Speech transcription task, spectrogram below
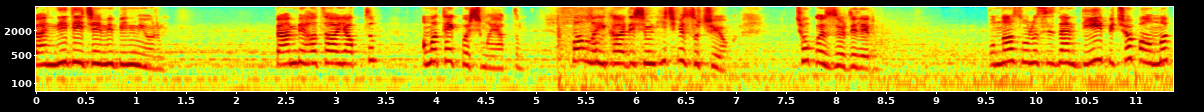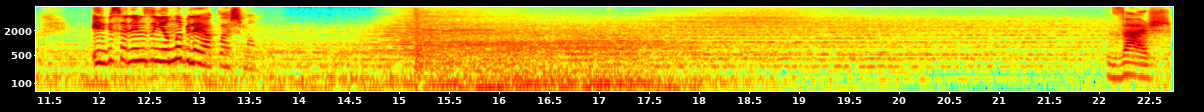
ben ne diyeceğimi bilmiyorum. Ben bir hata yaptım ama tek başıma yaptım. Vallahi kardeşimin hiçbir suçu yok. Çok özür dilerim. Bundan sonra sizden değil bir çöp almak, elbiselerinizin yanına bile yaklaşmam. Ver.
